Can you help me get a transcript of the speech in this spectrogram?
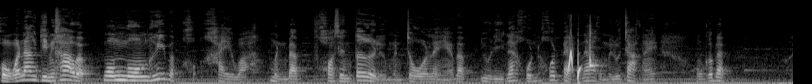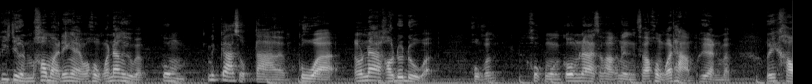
ผมก็นั่งกินข้าวแบบงงๆเฮ้ยแบบใครวะเหมือนแบบคอเซนเตอร์หรือเหมือนโจรอะไรเงี้ยแบบอยู่ดีหน้าค้นโคตรแปลกหน้าผมไม่รู้จักไงผมก็แบบเฮ้ยเดินมาเข้ามาได้ไงวะผมก็นั่งอยู่แบบก้มไม่กล้าสบตาแบบกลัว แล้วหน้าเขาดุๆอะผมก็ผมก็ก้มหน้าสักพักหนึ่งสักพักผมก็ถามเพื่อนแบบเฮ้ยเขา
